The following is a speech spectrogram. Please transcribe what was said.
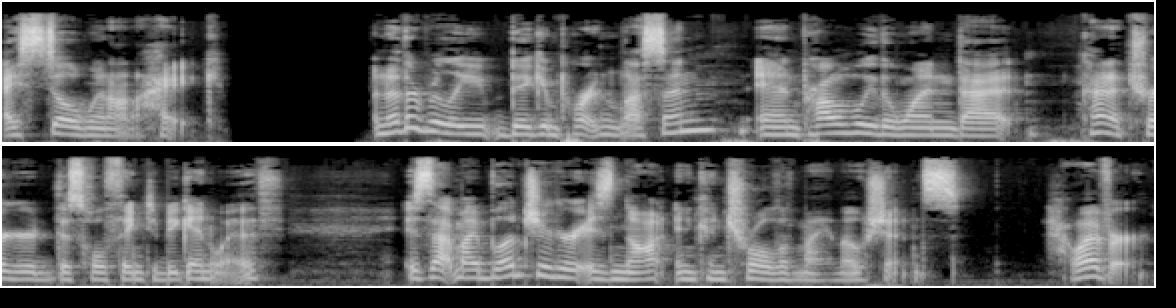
I still went on a hike. Another really big important lesson, and probably the one that kind of triggered this whole thing to begin with, is that my blood sugar is not in control of my emotions. However,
